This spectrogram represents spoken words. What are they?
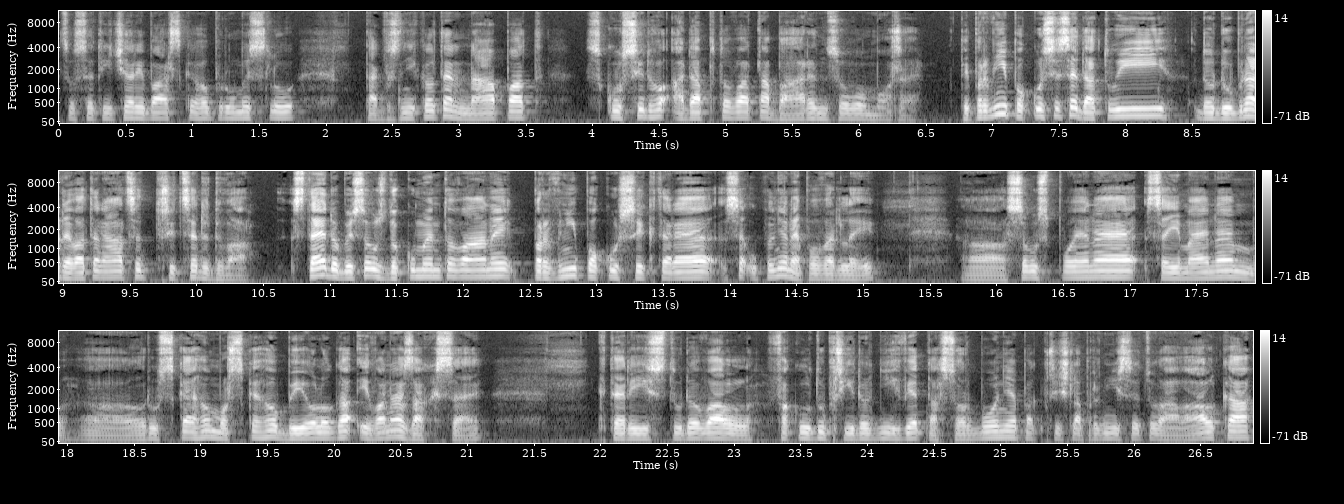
co se týče rybářského průmyslu, tak vznikl ten nápad zkusit ho adaptovat na Bárencovo moře. Ty první pokusy se datují do dubna 1932. Z té doby jsou zdokumentovány první pokusy, které se úplně nepovedly. Jsou spojené se jménem ruského mořského biologa Ivana Zachse, který studoval fakultu přírodních věd na Sorboně, pak přišla první světová válka,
